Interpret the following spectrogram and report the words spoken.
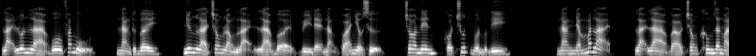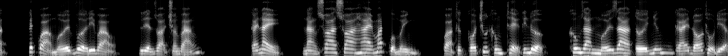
lại luôn là vô pháp ngủ, nàng thực vây, nhưng là trong lòng lại là bởi vì đè nặng quá nhiều sự, cho nên có chút buồn bực đi. Nàng nhắm mắt lại, lại là vào trong không gian mặt, kết quả mới vừa đi vào, liền dọa choáng váng. Cái này, nàng xoa xoa hai mắt của mình, quả thực có chút không thể tin được, không gian mới ra tới những cái đó thổ địa,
